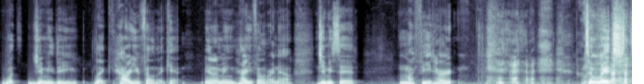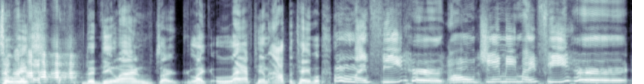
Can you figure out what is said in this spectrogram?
what, Jimmy? Do you like how are you feeling at camp? You know what I mean? How are you feeling right now?" Jimmy said, "My feet hurt." to which to which the D line like laughed him out the table. Oh, my feet hurt. Oh, Jimmy, my feet hurt.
